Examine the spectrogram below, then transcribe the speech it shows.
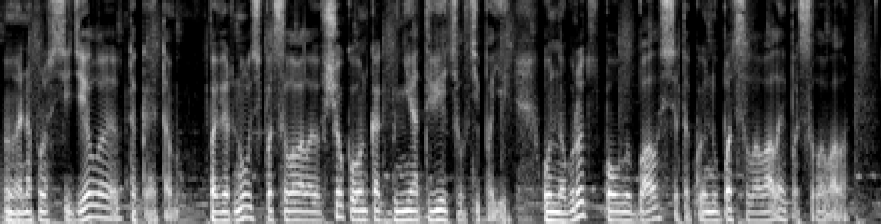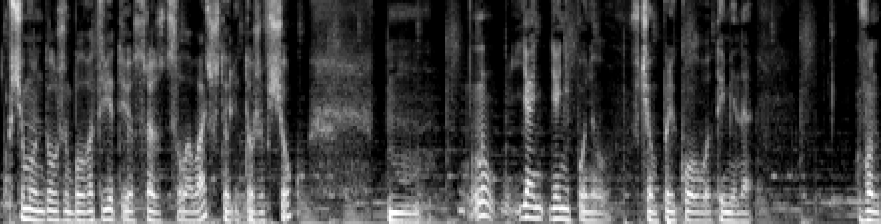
Э, она просто сидела, такая там, повернулась, поцеловала ее в щеку, он как бы не ответил, типа, ей. Он, наоборот, поулыбался, такой, ну, поцеловала и поцеловала. Почему он должен был в ответ ее сразу целовать, что ли, тоже в щеку? Ну, я, я не понял, в чем прикол вот именно вон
